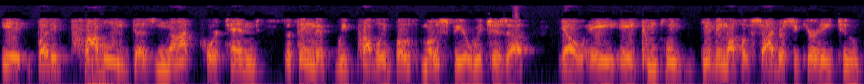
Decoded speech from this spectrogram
it, but it probably does not portend the thing that we probably both most fear, which is a you know, a, a complete giving up of cybersecurity to,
